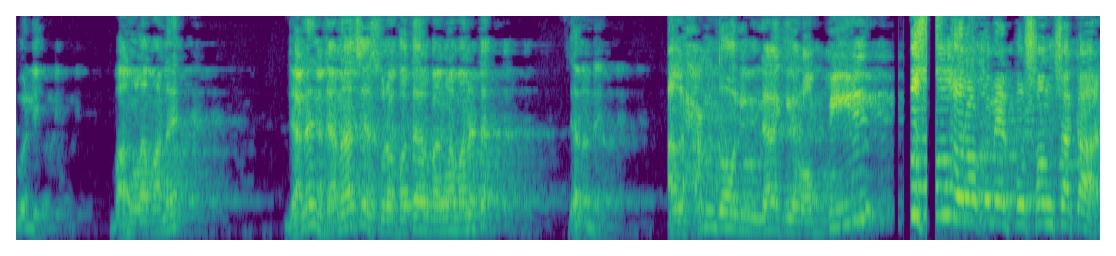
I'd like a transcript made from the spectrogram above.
বলি। বাংলা মানে? জানেন? জানা আছে? সূরা ফাতিহার বাংলা মানেটা? জানা নেই। আলহামদুলিল্লাহি রাব্বিল সমস্ত রকমের প্রশংসা কার?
